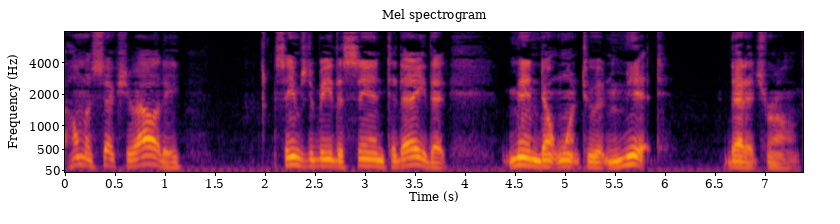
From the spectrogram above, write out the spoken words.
homosexuality seems to be the sin today that men don't want to admit that it's wrong.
